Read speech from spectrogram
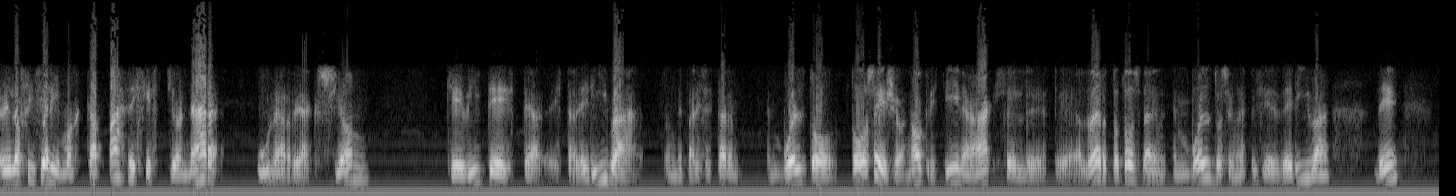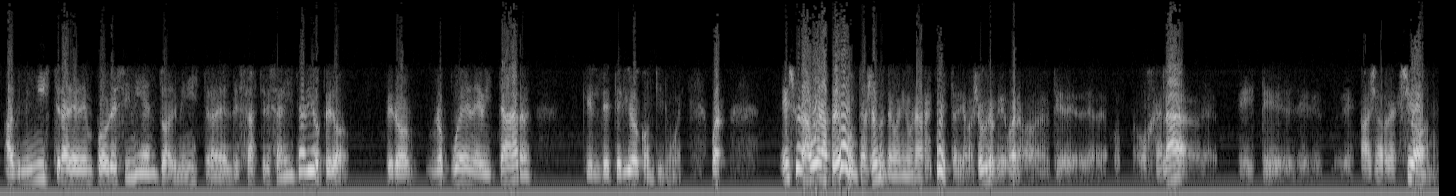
el oficialismo es capaz de gestionar una reacción que evite esta, esta deriva donde parece estar envuelto todos ellos, ¿no? Cristina, Axel, este, Alberto, todos están envueltos en una especie de deriva de administrar el empobrecimiento, administrar el desastre sanitario, pero, pero no pueden evitar que el deterioro continúe. Bueno, es una buena pregunta, yo no tengo ninguna respuesta, digamos. yo creo que, bueno, ojalá este, haya reacción.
